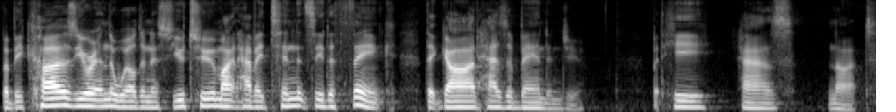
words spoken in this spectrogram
But because you are in the wilderness, you too might have a tendency to think that God has abandoned you. But He has not.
